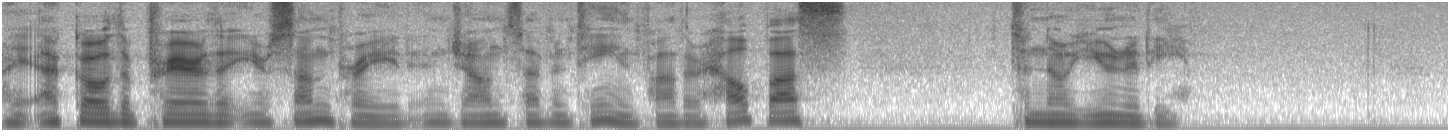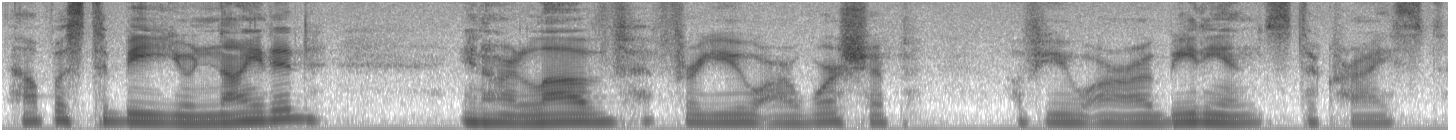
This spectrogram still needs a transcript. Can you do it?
I echo the prayer that your son prayed in John 17. Father, help us to know unity. Help us to be united in our love for you, our worship of you, our obedience to Christ.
